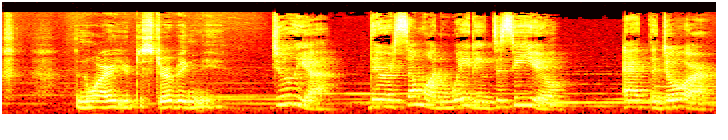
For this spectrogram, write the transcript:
Then why are you disturbing me? Julia, there is someone waiting to see you. At the door.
